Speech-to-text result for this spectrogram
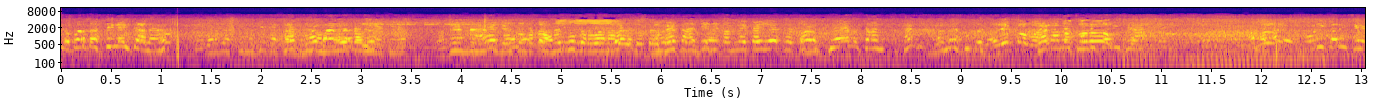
જબરદસ્તી નહીં ચાલે? જબરદસ્તી નથી ચોરી કરી. છે.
